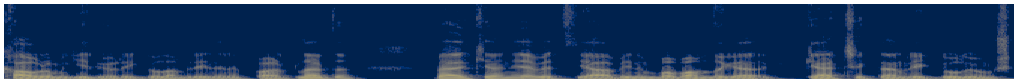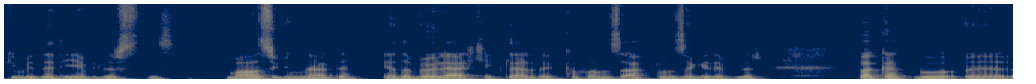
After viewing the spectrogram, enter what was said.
kavramı geliyor. Regli olan bireyler hep vardılar da belki hani evet ya benim babam da ger- gerçekten regli oluyormuş gibi de diyebilirsiniz bazı günlerde ya da böyle erkekler de kafanıza aklınıza gelebilir. Fakat bu e,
